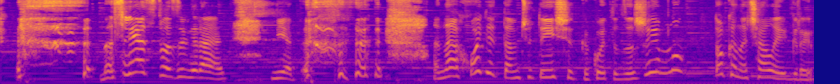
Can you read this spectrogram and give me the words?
наследство забирает. Нет. Она ходит, там что-то ищет, какой-то зажим, ну, только начало игры.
